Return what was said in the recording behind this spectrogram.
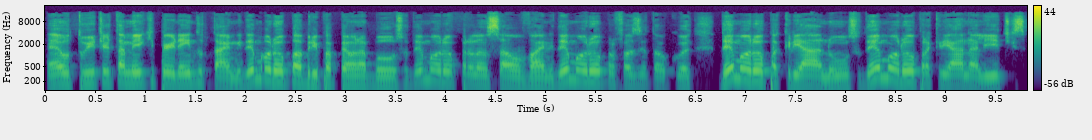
é o Twitter tá meio que perdendo o time. Demorou para abrir papel na bolsa, demorou para lançar um Vine, demorou para fazer tal coisa, demorou para criar anúncio, demorou para criar analytics,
